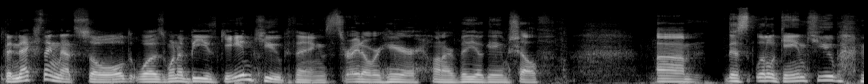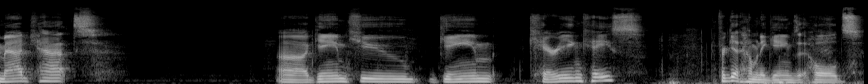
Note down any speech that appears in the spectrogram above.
The next thing that sold was one of these GameCube things. It's right over here on our video game shelf. Um, this little GameCube Mad Catz uh, GameCube game carrying case. I forget how many games it holds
